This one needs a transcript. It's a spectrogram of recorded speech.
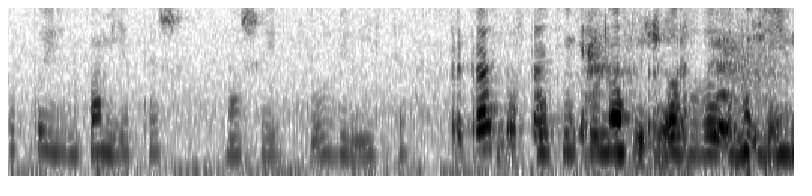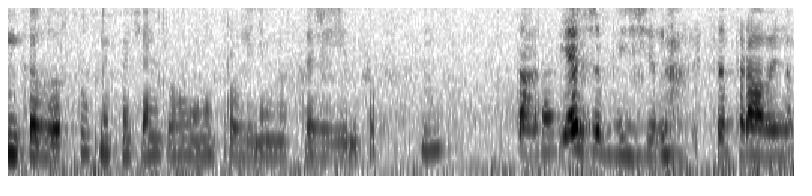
Тобто жінкам є теж в нашій службі місця. Прекрасна. Заступник у нас за- за- жінка, заступник начальника головного управління у нас теж жінка. Ну, Так, Так. як же без жінок, це правильно.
